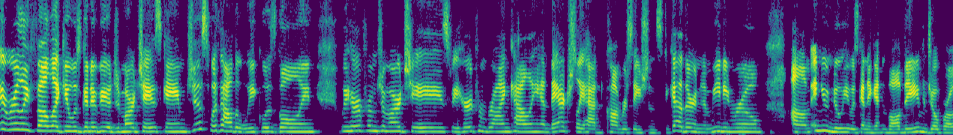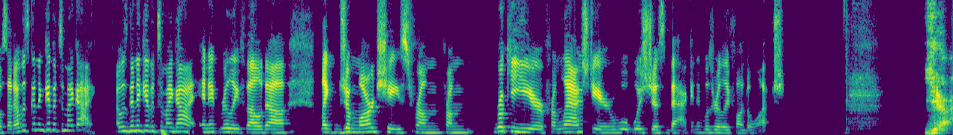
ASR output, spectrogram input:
it really felt like it was going to be a Ja'Marr Chase game just with how the week was going. We heard from Ja'Marr Chase, we heard from Brian Callahan. They actually had conversations together in the meeting room, um, and you knew he was going to get involved. And even Joe Burrow said, I was going to give it to my guy. I was going to give it to my guy. And it really felt uh, like Ja'Marr Chase from, from rookie year, from last year, w- was just back. And it was really fun to watch. Yeah.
